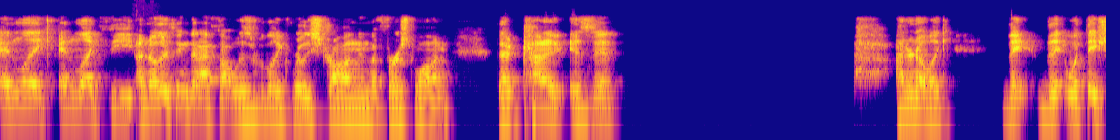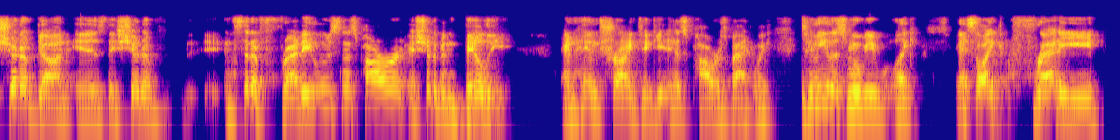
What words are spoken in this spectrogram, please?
And like and like the another thing that I thought was like really strong in the first one that kind of isn't I don't know like they, they what they should have done is they should have instead of Freddy losing his power it should have been Billy and him trying to get his powers back like to me this movie like it's like Freddy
